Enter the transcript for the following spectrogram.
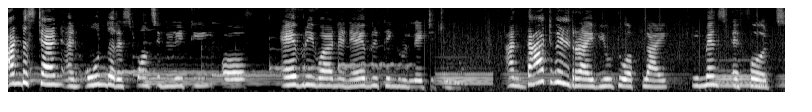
understand and own the responsibility of everyone and everything related to you. And that will drive you to apply immense efforts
